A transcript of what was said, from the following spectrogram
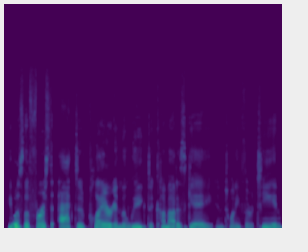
He was the first active player in the league to come out as gay in 2013.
